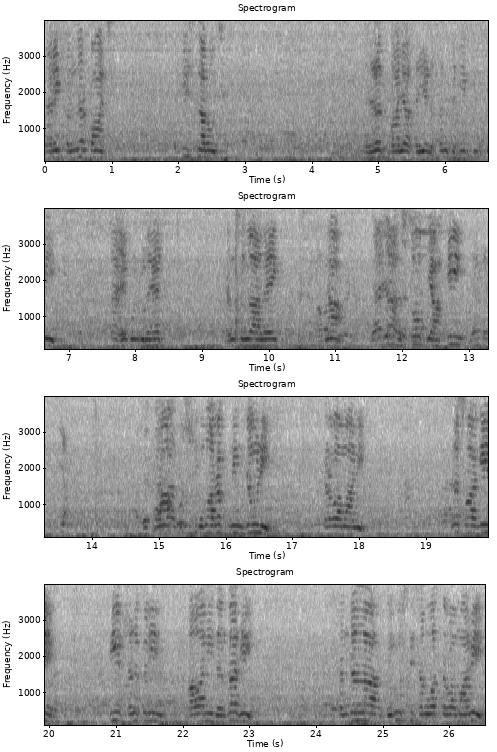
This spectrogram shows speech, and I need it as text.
તારીખ પંદર પાંચ, પચીસના રોજ હઝરત ખ્વાજા સૈયદ હસન ખતીબ ચિસ્તી સાહેબુલ વિલાયત રમતુલ્લાહ અલૈહ આપના છસો બ્યાસી ઉર્ષ મુબારકની ઉજવણી કરવામાં આવી. દસ વાગે પીર સદકલી બાવાની દરગાહથી સંદલના જુલુસની શરૂઆત કરવામાં આવી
